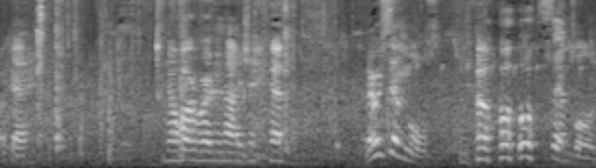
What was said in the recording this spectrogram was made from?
Okay. No hardware tonight, Jacob. No cymbals. No cymbals.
